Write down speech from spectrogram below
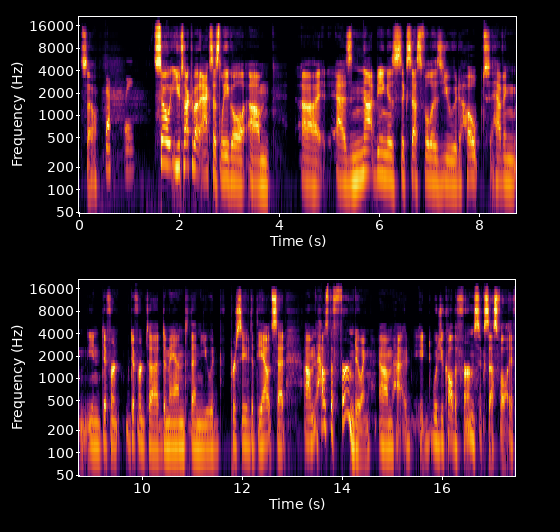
So definitely. So you talked about Access Legal um, uh, as not being as successful as you had hoped, having in different different uh, demand than you had perceived at the outset. Um, how's the firm doing? Um, how, would you call the firm successful if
